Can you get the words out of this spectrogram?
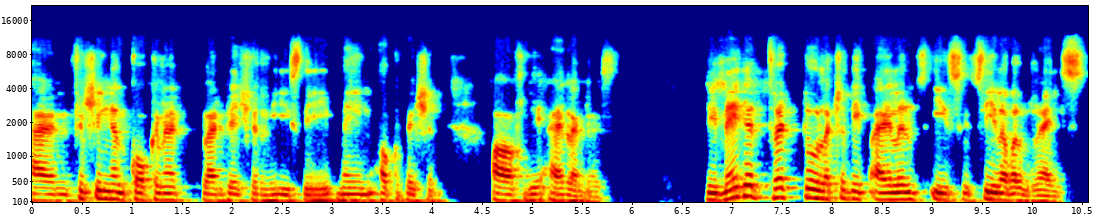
And fishing and coconut plantation is the main occupation of the islanders. The major threat to Lakshadweep Islands is sea level rise.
